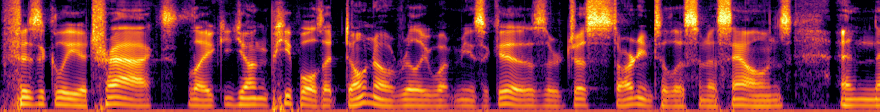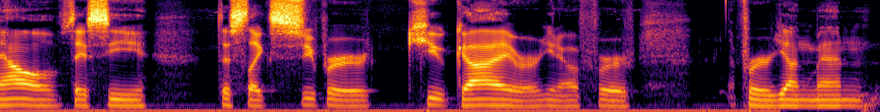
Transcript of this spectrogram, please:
physically attract like young people that don't know really what music is. Or just starting to listen to sounds. And now they see this like super cute guy or you know for for young men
